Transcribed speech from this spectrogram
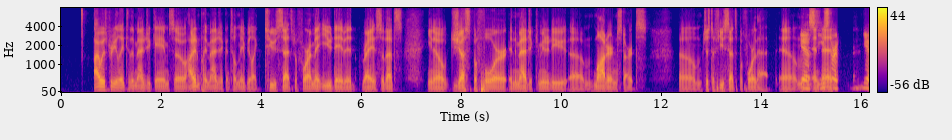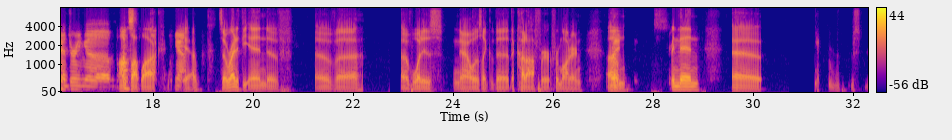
I was pretty late to the Magic game, so I didn't play Magic until maybe like two sets before I met you, David. Right, so that's you know just before in the Magic community, um, Modern starts. Um, just a few sets before that. Um, yes, you start. Yeah, during uh, onslaught block. Yeah, yeah. So right at the end of of uh, of what is now is like the the cutoff for for modern, um, right. and then uh,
